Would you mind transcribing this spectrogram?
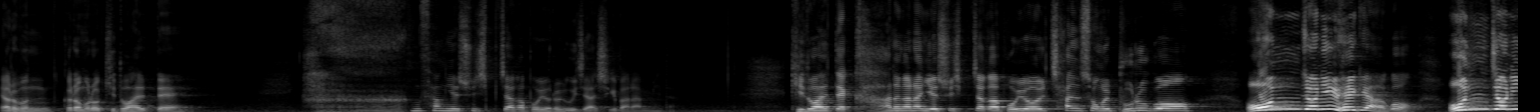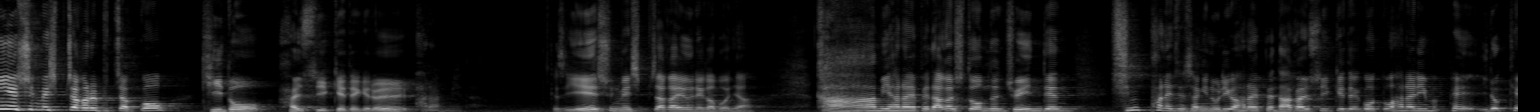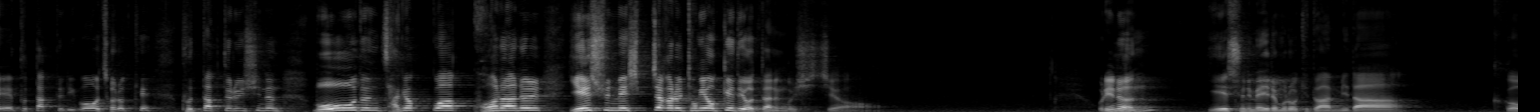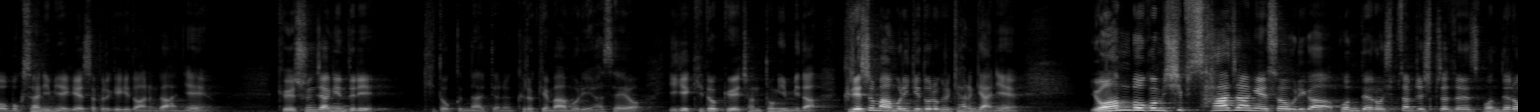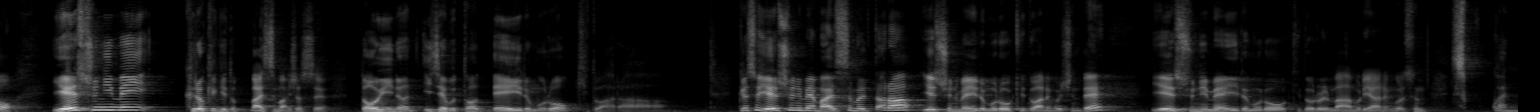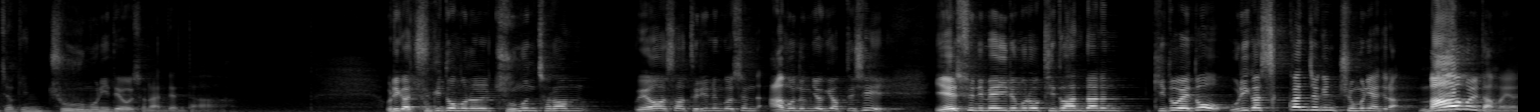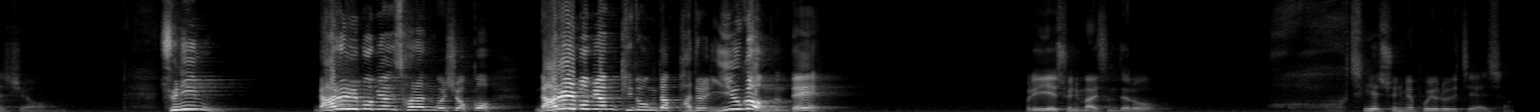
여러분 그러므로 기도할 때 항상 예수 십자가 보혈을 의지하시기 바랍니다. 기도할 때 가능한 한 예수 십자가 보혈 찬송을 부르고 온전히 회개하고 온전히 예수님의 십자가를 붙잡고 기도할 수 있게 되기를 바랍니다. 그래서 예수님의 십자가의 은혜가 뭐냐? 감히 하나님 앞에 나갈 수도 없는 죄인 된 심판의 세상인 우리가 하나님 앞에 나갈 수 있게 되고 또 하나님 앞에 이렇게 부탁드리고 저렇게 부탁드리시는 모든 자격과 권한을 예수님의 십자가를 통해 얻게 되었다는 것이죠. 우리는 예수님의 이름으로 기도합니다. 그거 목사님이 얘기해서 그렇게 기도하는 거 아니에요. 교회 순장님들이 기도 끝날 때는 그렇게 마무리하세요. 이게 기독교의 전통입니다. 그래서 마무리 기도를 그렇게 하는 게 아니에요. 요한복음 14장에서 우리가 본 대로 13절 14절에서 본 대로 예수님이 그렇게 기도 말씀하셨어요. 너희는 이제부터 내 이름으로 기도하라. 그래서 예수님의 말씀을 따라 예수님의 이름으로 기도하는 것인데 예수님의 이름으로 기도를 마무리하는 것은 습관적인 주문이 되어서는 안 된다. 우리가 주기도문을 주문처럼 외워서 드리는 것은 아무 능력이 없듯이 예수님의 이름으로 기도한다는 기도에도 우리가 습관적인 주문이 아니라 마음을 담아야죠. 주님, 나를 보면 선한 것이 없고 나를 보면 기도 응답 받을 이유가 없는데 우리 예수님 말씀대로 오직 예수님의 보혈을 의지해서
